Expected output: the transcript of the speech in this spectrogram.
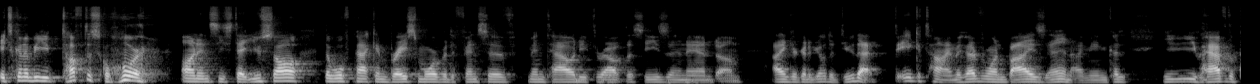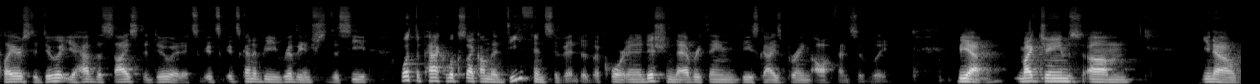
it's going to be tough to score on NC State. You saw the Wolfpack embrace more of a defensive mentality throughout the season, and um, I think you're going to be able to do that big time if everyone buys in. I mean, because you, you have the players to do it, you have the size to do it. It's it's it's going to be really interesting to see what the pack looks like on the defensive end of the court, in addition to everything these guys bring offensively. But yeah, Mike James, um, you know,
